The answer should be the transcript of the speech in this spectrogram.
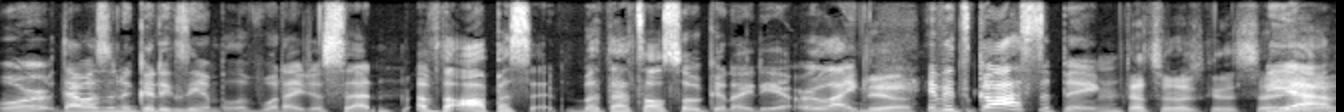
or that wasn't a good example of what i just said of the opposite but that's also a good idea or like yeah. if it's gossiping That's what I was gonna say. yeah,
